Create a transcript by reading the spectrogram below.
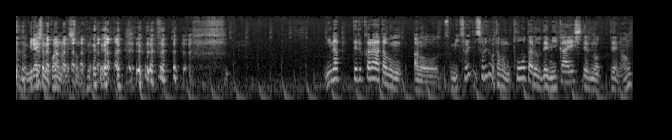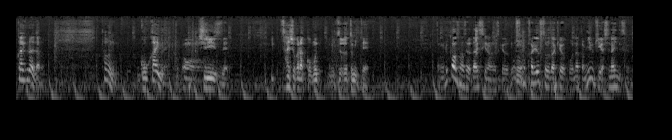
ら未来少年コナンの話しとんだよになってるから多分あのみそれそれでも多分トータルで見返してるのって何回ぐらいだろう？多分5回ぐらいうんシリーズで。最初からこうむずーっと見てルパン三世は大好きなんですけどどうしてもカリオストロだけはこうなんか見る気がしないんですよね。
